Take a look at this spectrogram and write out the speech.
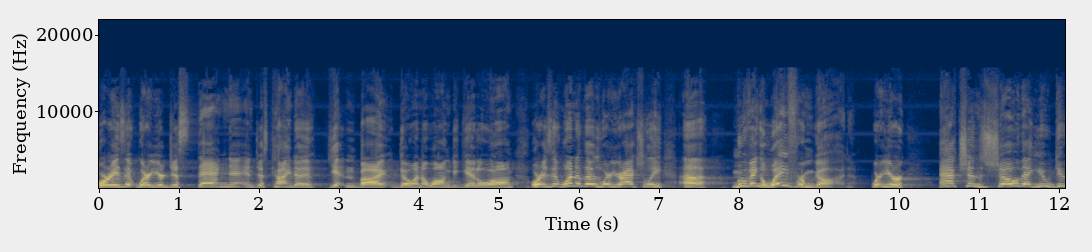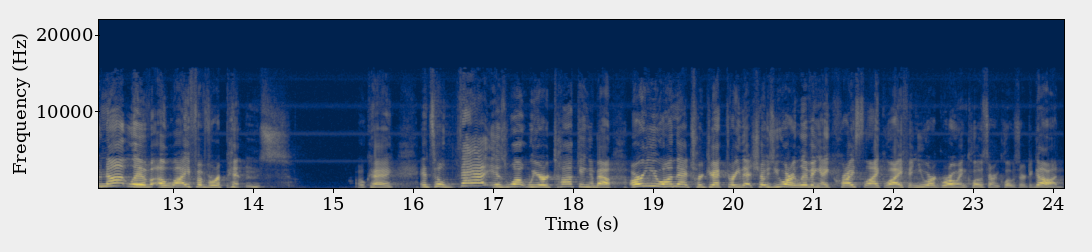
Or is it where you're just stagnant and just kind of getting by, going along to get along? Or is it one of those where you're actually uh, moving away from God, where your actions show that you do not live a life of repentance? Okay? And so that is what we are talking about. Are you on that trajectory that shows you are living a Christ like life and you are growing closer and closer to God?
